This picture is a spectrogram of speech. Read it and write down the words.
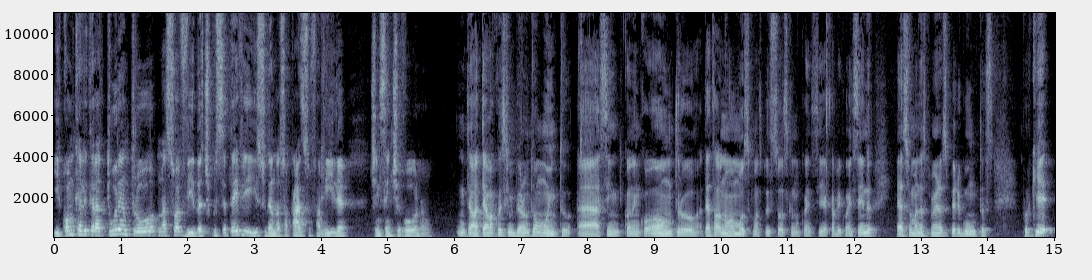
e como que a literatura entrou na sua vida? Tipo, você teve isso dentro da sua casa, sua família? Te incentivou ou não? Então, até uma coisa que me perguntam muito, ah, assim, quando encontro, até tava num almoço com umas pessoas que eu não conhecia, acabei conhecendo, essa foi uma das primeiras perguntas. Porque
